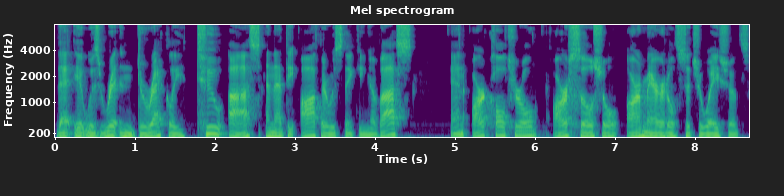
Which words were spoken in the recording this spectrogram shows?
that it was written directly to us and that the author was thinking of us and our cultural, our social, our marital situations.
